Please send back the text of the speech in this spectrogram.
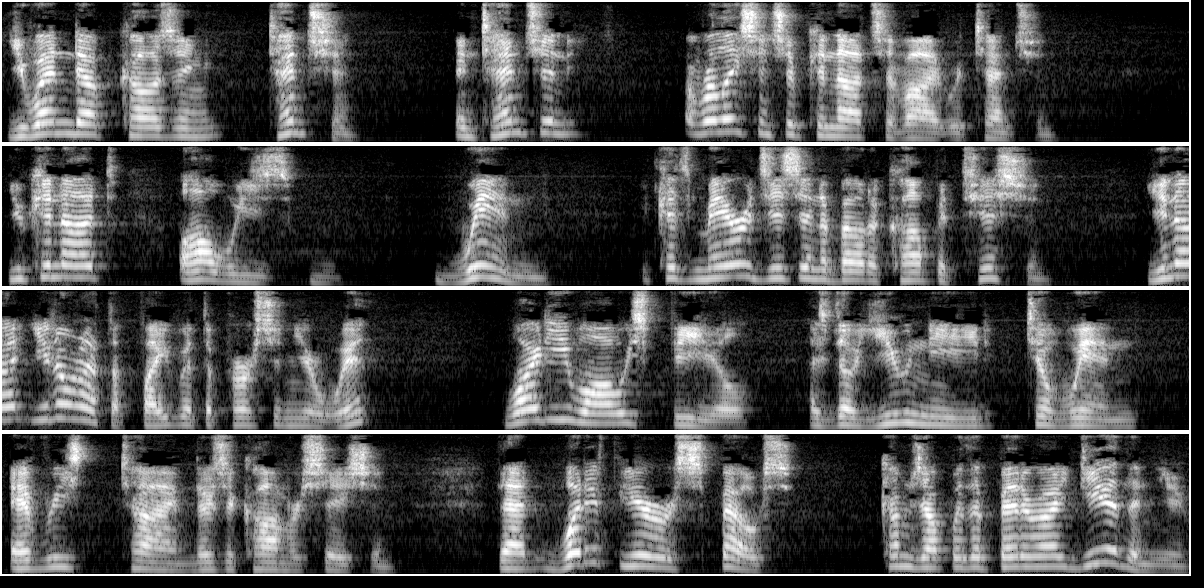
you end up causing tension. And tension, a relationship cannot survive with tension. You cannot always win because marriage isn't about a competition. You're not, you don't have to fight with the person you're with. Why do you always feel as though you need to win every time there's a conversation? That what if your spouse comes up with a better idea than you?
